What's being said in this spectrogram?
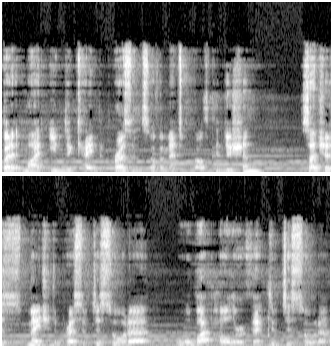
but it might indicate the presence of a mental health condition, such as major depressive disorder or bipolar affective disorder.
